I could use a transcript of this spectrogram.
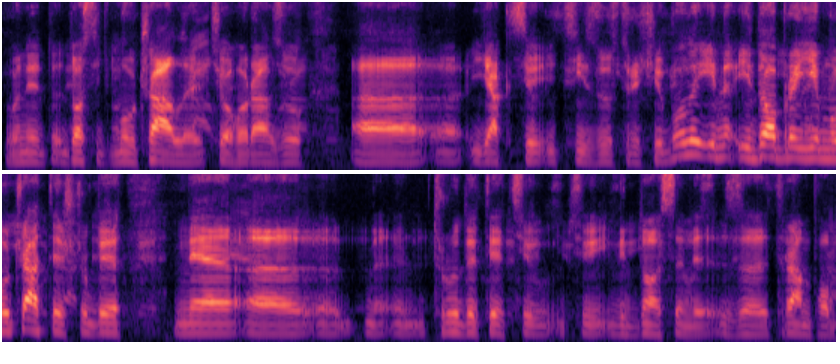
вони досить мовчали цього разу, як ці ці зустрічі були, і і добре їм мовчати, щоб не трудити ці ці відносини з Трампом.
